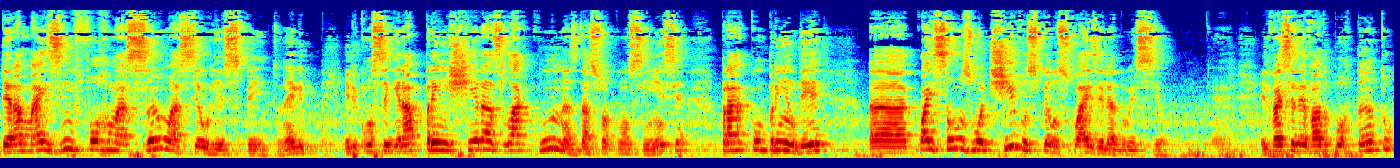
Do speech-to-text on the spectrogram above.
terá mais informação a seu respeito. Né? Ele, ele conseguirá preencher as lacunas da sua consciência para compreender uh, quais são os motivos pelos quais ele adoeceu. É. Ele vai ser levado, portanto,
